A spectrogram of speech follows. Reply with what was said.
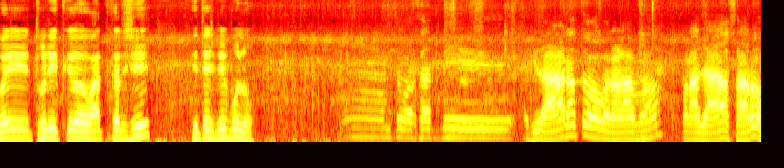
ભાઈ થોડીક વાત કરશે. હિતેશભાઈ બોલો આમ તો વરસાદની હજી આવ્યો નતો વરાળામાં પણ આજે આવ્યો સારો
